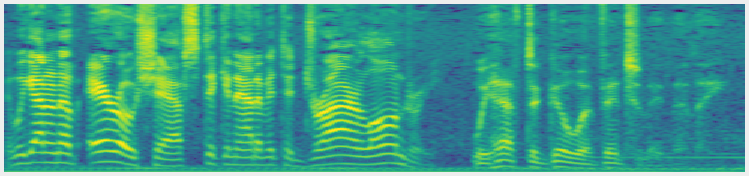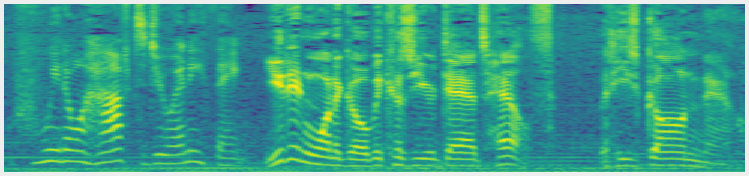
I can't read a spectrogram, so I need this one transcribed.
And we got enough arrow shafts sticking out of it to dry our laundry. We have to go eventually, Lily. We don't have to do anything. You didn't want to go because of your dad's health, but he's gone now.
